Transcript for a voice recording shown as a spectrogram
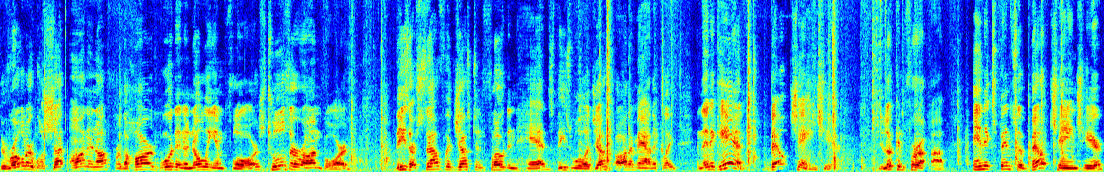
The roller will shut on and off for the hardwood and linoleum floors. Tools are on board. These are self-adjusting floating heads. These will adjust automatically. And then again, belt change here. You're looking for a, a inexpensive belt change here.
